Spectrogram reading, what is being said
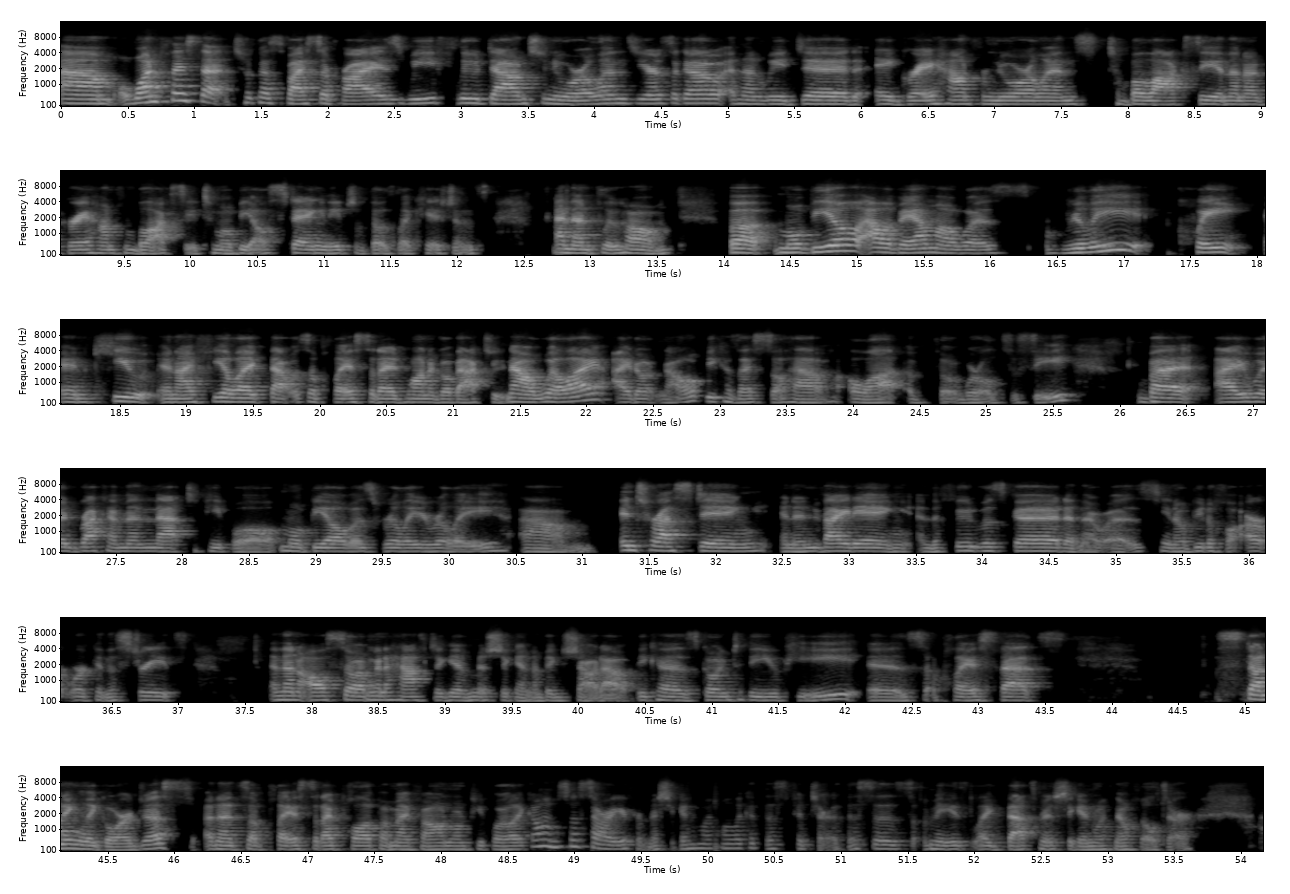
um, one place that took us by surprise, we flew down to New Orleans years ago, and then we did a Greyhound from New Orleans to Biloxi, and then a Greyhound from Biloxi to Mobile, staying in each of those locations, and then flew home. But Mobile, Alabama was really quaint and cute. And I feel like that was a place that I'd want to go back to. Now, will I? I don't know because I still have a lot of the world to see but I would recommend that to people. Mobile was really, really um, interesting and inviting, and the food was good, and there was, you know, beautiful artwork in the streets. And then also, I'm going to have to give Michigan a big shout out because going to the UP is a place that's stunningly gorgeous. And it's a place that I pull up on my phone when people are like, Oh, I'm so sorry you're from Michigan. I'm like, well, look at this picture. This is amazing. Like that's Michigan with no filter.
